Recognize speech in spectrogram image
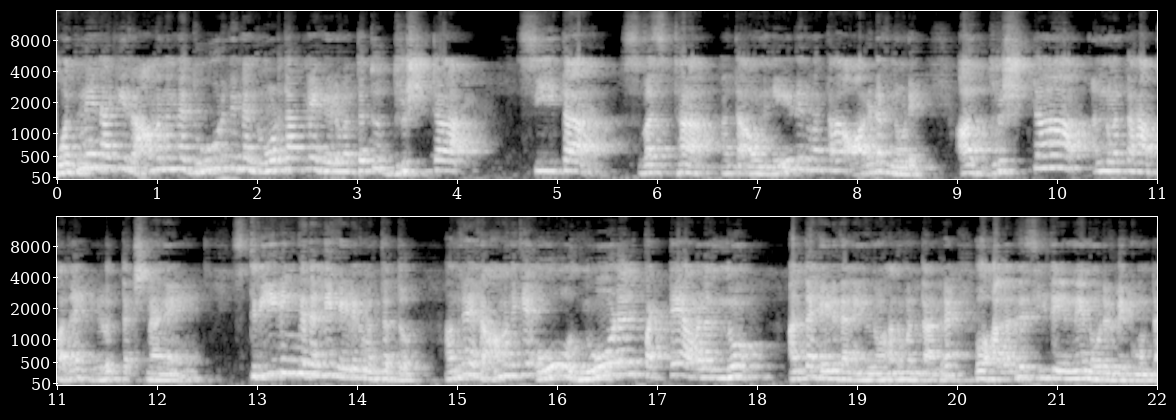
ಮೊದಲನೇದಾಗಿ ರಾಮನನ್ನ ದೂರದಿಂದ ನೋಡಿದಾಗ್ಲೇ ಹೇಳುವಂತದ್ದು ದೃಷ್ಟ, ಸೀತಾ, ಸ್ವಸ್ಥ ಅಂತ ಅವನು ಹೇಳಿರುವಂತಹ ಆರ್ಡರ್ ನೋಡಿ. ಆ ದೃಷ್ಟ ಅನ್ನುವಂತಹ ಪದ ಹೇಳಿದ ತಕ್ಷಣನೇ ಸ್ತ್ರೀಲಿಂಗದಲ್ಲಿ ಹೇಳಿರುವಂತದ್ದು ಅಂದ್ರೆ ರಾಮನಿಗೆ, ಓ, ನೋಡಲ್ಪಟ್ಟೆ ಅವಳನ್ನು ಅಂತ ಹೇಳಿದಾನೆ ಇನ್ನು ಹನುಮಂತ ಅಂದ್ರೆ, ಓ, ಹಾಗಾದ್ರೆ ಸೀತೆಯನ್ನೇ ನೋಡಿರ್ಬೇಕು ಅಂತ.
